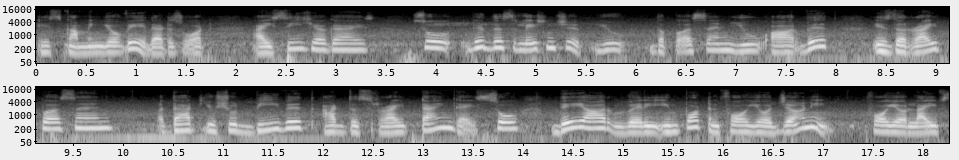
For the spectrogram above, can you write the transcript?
is coming your way. That is what i see here guys so with this relationship you the person you are with is the right person that you should be with at this right time guys. So they are very important for your journey for your life's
